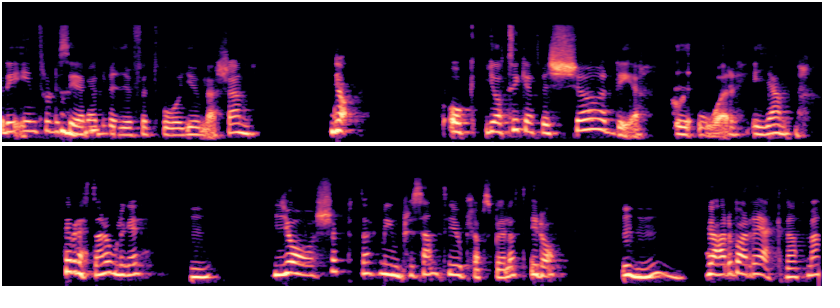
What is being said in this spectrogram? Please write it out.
För det introducerade vi ju för två jular sedan. Ja, Och jag tycker att vi kör det i år igen. ska jag berätta en rolig grej? Mm. Jag köpte min present till julklappsspelet idag. Mhm. Jag hade bara räknat med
